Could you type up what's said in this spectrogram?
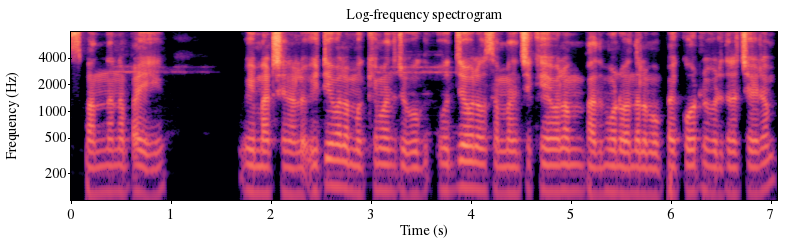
స్పందనపై విమర్శనలు. ఇటీవల ముఖ్యమంత్రి ఉ- ఉద్యోగులకు సంబంధించి కేవలం పదమూడు వందల ముప్పై కోట్లు విడుదల చేయడం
